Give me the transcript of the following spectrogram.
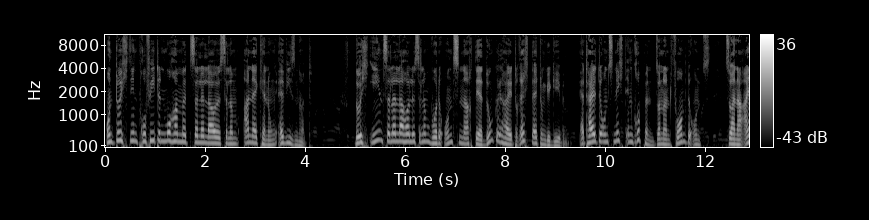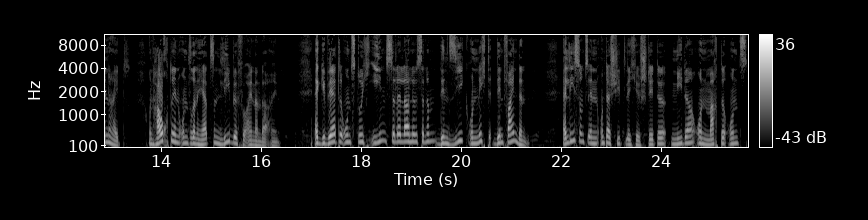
und durch den Propheten Muhammad sallam, Anerkennung erwiesen hat. Durch ihn sallam, wurde uns nach der Dunkelheit Rechtleitung gegeben. Er teilte uns nicht in Gruppen, sondern formte uns zu einer Einheit und hauchte in unseren Herzen Liebe füreinander ein. Er gewährte uns durch ihn sallam, den Sieg und nicht den Feinden. Er ließ uns in unterschiedliche Städte nieder und machte uns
